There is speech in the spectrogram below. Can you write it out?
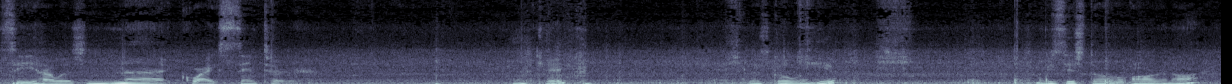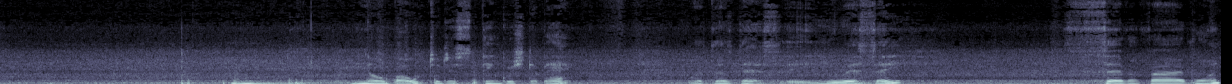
See how it's not quite centered. Okay. Let's go in here Resistol R&R hmm. no bolt to distinguish the back. What does that say? USA 751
